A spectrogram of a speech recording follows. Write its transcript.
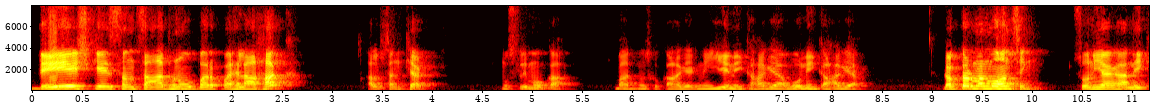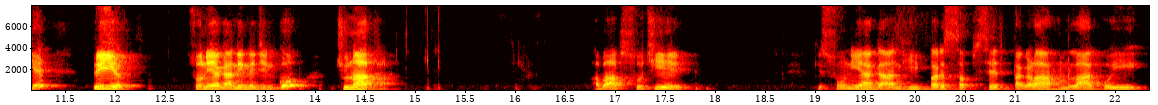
देश के संसाधनों पर पहला हक, अल्पसंख्यक, मुस्लिमों का। बाद में उसको कहा गया कि नहीं, ये नहीं कहा गया, वो नहीं कहा गया। डॉक्टर मनमोहन सिंह, सोनिया गांधी के प्रिय, सोनिया गांधी ने जिनको चुना था। अब आप सोचिए कि सोनिया गांधी पर सबसे तगड़ा हमला कोई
